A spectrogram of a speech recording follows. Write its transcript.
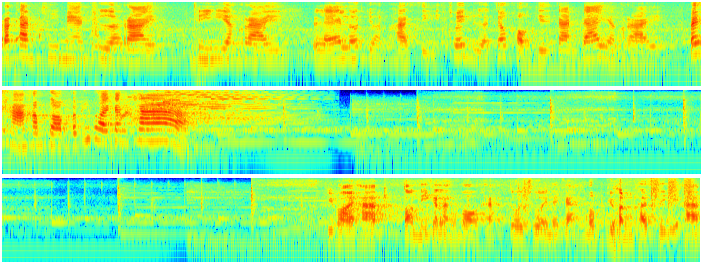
ประกันคีแมนคืออะไร ดีอย่างไร และลดหย่อนภาษีช่วยเหลือเจ้าของกิจการได้อย่างไร ไปหาคำตอบกับพี่พลอยกันค่ะพี่พลอยครับ ตอนนี้กำลังมองหาตัวช่วยในการลดหย่อนภาษีครับ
